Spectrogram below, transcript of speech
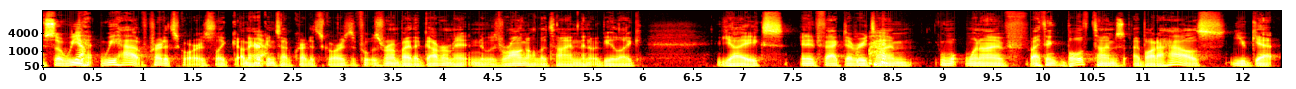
So we yeah. we have credit scores like Americans yeah. have credit scores. If it was run by the government and it was wrong all the time, then it would be like yikes. And in fact, every time when I've I think both times I bought a house, you get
